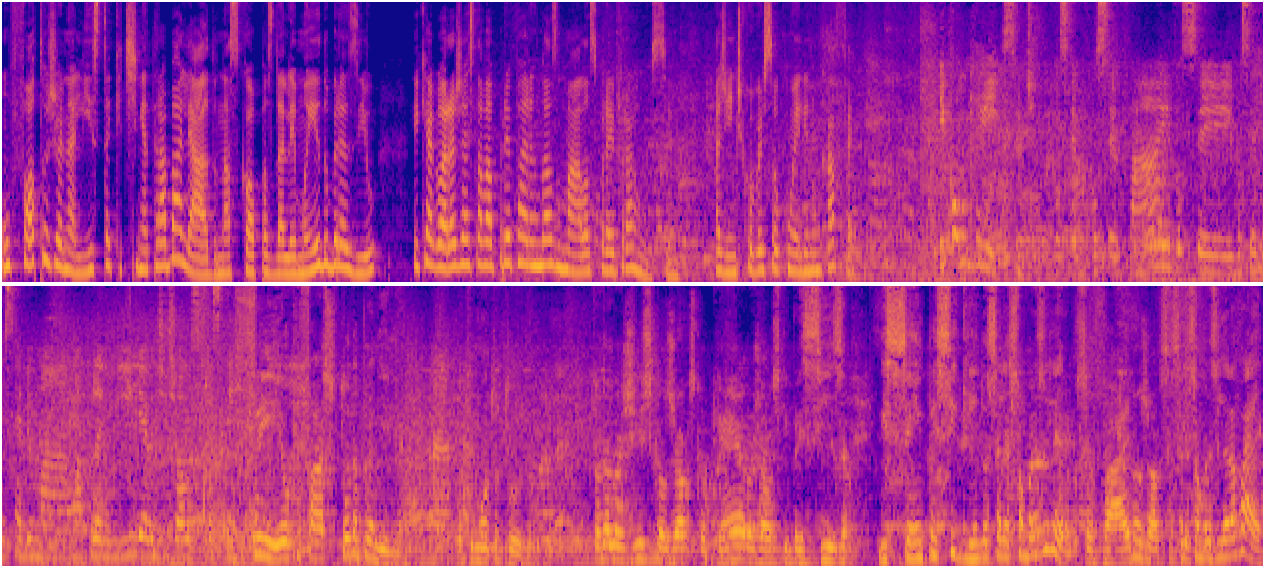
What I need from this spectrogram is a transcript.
um fotojornalista que tinha trabalhado nas Copas da Alemanha e do Brasil e que agora já estava preparando as malas para ir para a Rússia. A gente conversou com ele num café. E como que é isso? Tipo, você, você vai, você, você recebe uma, uma planilha de jogos que você tem que... Free, eu que faço toda a planilha. Ah, eu que monto tudo. Toda a logística, os jogos que eu quero, os jogos que precisa. E sempre seguindo a seleção brasileira. Você vai nos jogos que a seleção brasileira vai.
